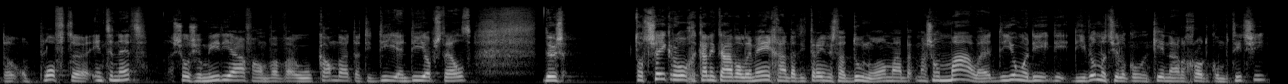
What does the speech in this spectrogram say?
dan ontploft eh, internet, social media. Van hoe kan dat, dat hij die en die opstelt. Dus tot zekere hoogte kan ik daar wel in meegaan dat die trainers dat doen hoor. Maar, maar zo'n Malen, die jongen die, die, die wil natuurlijk ook een keer naar een grote competitie.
